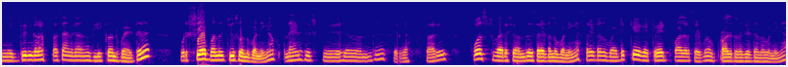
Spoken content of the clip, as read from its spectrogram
இங்கே க்ரீன் கலர் ப்ளஸ் எனக்கு வந்து கிளிக் வந்து பண்ணிவிட்டு ஒரு ஷேப் வந்து சூஸ் வந்து பண்ணிங்க. நைன் சிக்ஸ்டி வந்து சரிங்க சாரி ஃபர்ஸ்ட் வேரியேஷன் வந்து செலக்ட் வந்து பண்ணிங்க. செலக்ட் வந்து பண்ணிட்டு கீழே கிரியேட் ப்ராஜெக்ட் செலக்ட் பண்ணி ப்ராஜெக்ட் வந்து கிரியேட் வந்து பண்ணிங்க.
